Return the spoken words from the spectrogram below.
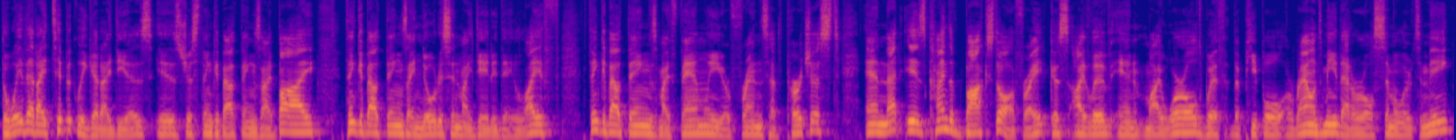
the way that I typically get ideas is just think about things I buy, think about things I notice in my day to day life, think about things my family or friends have purchased, and that is kind of boxed off, right? Because I live in my world with the people around me that are all similar to me.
